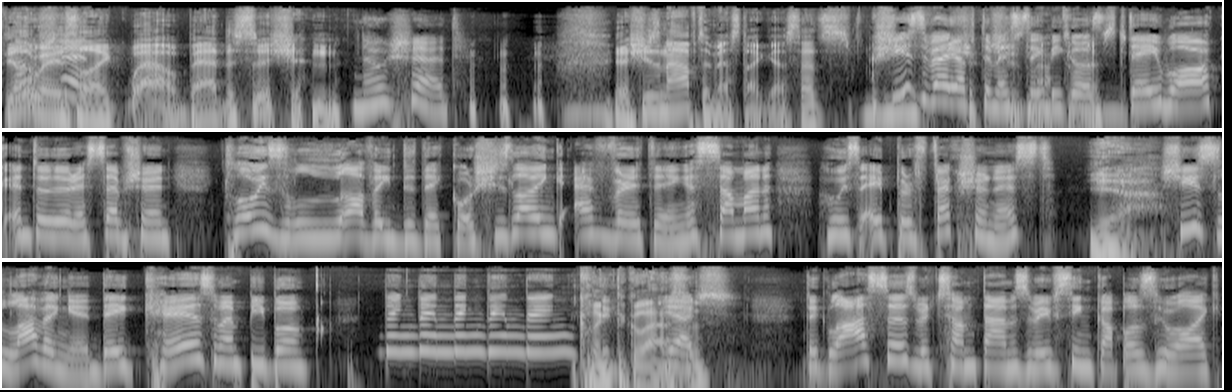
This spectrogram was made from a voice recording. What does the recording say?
The no other way shit. is like, wow, bad decision. no shit. Yeah, she's an optimist, I guess. That's She's very She's optimistic because optimist. they walk into the reception. Chloe's loving the decor. She's loving everything. As someone who is a perfectionist, yeah. she's loving it. They kiss when people ding ding ding ding ding Clink the glasses. Yeah, the glasses, which sometimes we've seen couples who are like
